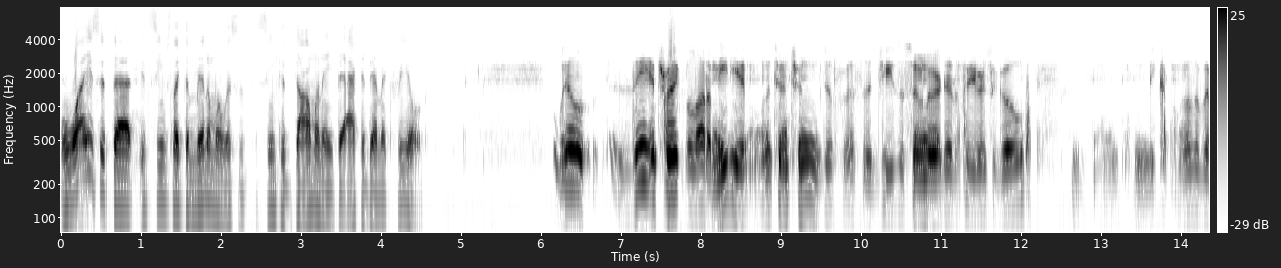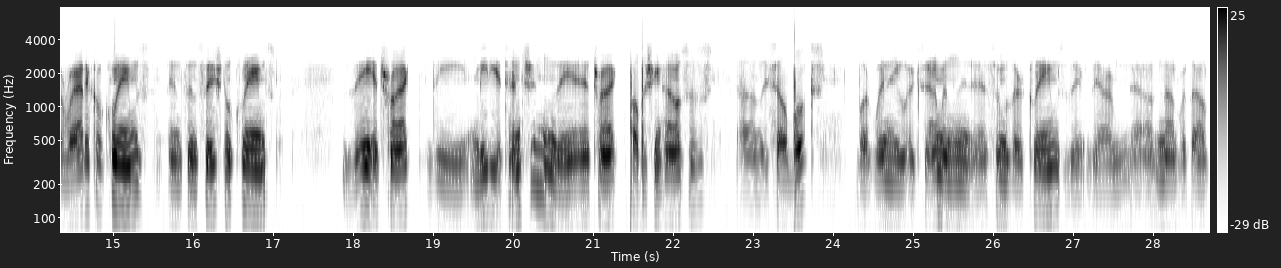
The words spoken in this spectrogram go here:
Well, why is it that it seems like the minimalists seem to dominate the academic field? Well, they attract a lot of media attention, just as the Jesus seminar did a few years ago because of the radical claims and sensational claims, they attract the media attention, they attract publishing houses, uh, they sell books. But when you examine uh, some of their claims, they, they are uh, not without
